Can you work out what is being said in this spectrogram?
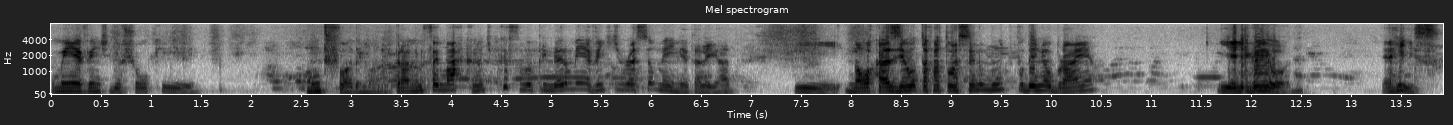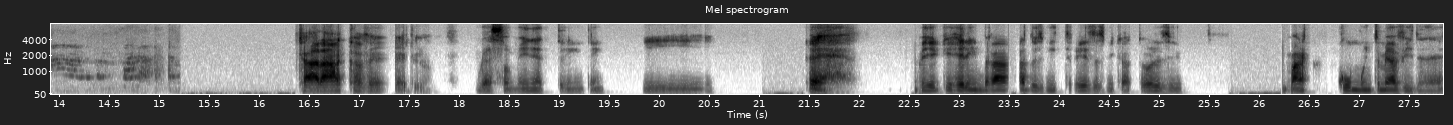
o main event do show que. Muito foda, mano. Pra mim foi marcante porque foi o primeiro main event de WrestleMania, tá ligado? E na ocasião eu tava torcendo muito pro Daniel Bryan e ele ganhou, né? É isso. Caraca, velho. WrestleMania 30, hein? E. É. Meio que relembrar 2013, 2014 marcou muito minha vida, né?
